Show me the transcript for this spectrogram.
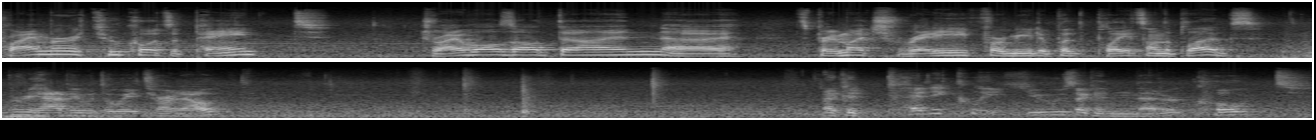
Primer, two coats of paint, drywall's all done. Uh, it's pretty much ready for me to put the plates on the plugs. I'm pretty happy with the way it turned out. I could technically use like a nether coat.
